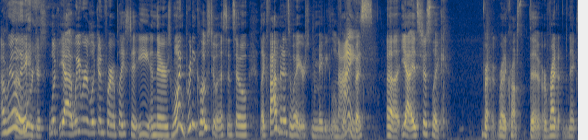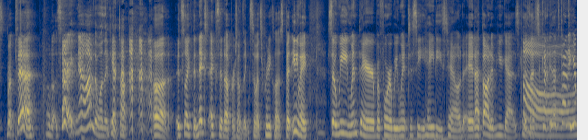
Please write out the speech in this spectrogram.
Oh, Uh, really? we were just look yeah, we were looking for a place to eat and there's one pretty close to us and so like 5 minutes away or maybe a little further, but, Nice. uh yeah, it's just like right, right across the or right up the next but yeah, hold on. Sorry. Now I'm the one that can't talk. uh it's like the next exit up or something. So it's pretty close. But anyway, so we went there before we went to see Hadestown and I thought of you guys cuz that's kind of, that's kind of your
